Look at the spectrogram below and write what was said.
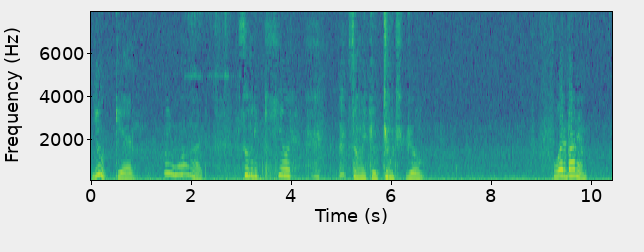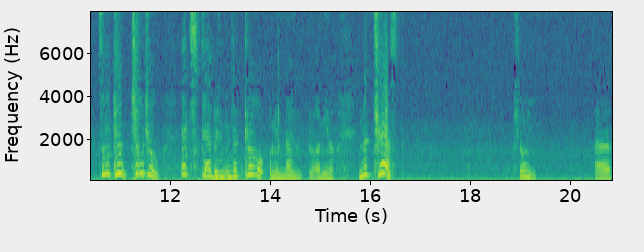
You again? Wait, what? Somebody killed... Somebody killed Jojo. What about him? Someone killed Jojo! and stabbed him in the throat. I mean, not in the throat, I mean, uh, in the chest. Show me. Uh,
